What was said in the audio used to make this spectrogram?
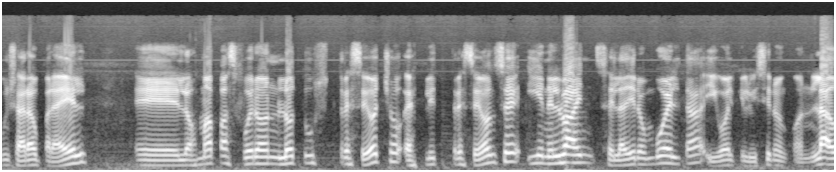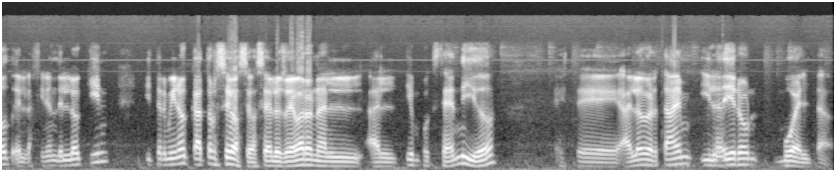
Un shout out para él. Eh, los mapas fueron Lotus 13-8, Split 13-11 y en el Vine se la dieron vuelta, igual que lo hicieron con Loud en la final del Lock-in, y terminó 14-12, o sea, lo llevaron al, tiempo extendido, este, al overtime, y la dieron vuelta.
